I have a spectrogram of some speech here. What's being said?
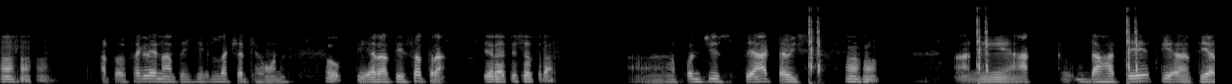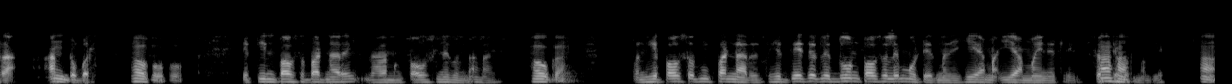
हां हां हां. आता सगळ्यांना आता हे लक्षात ठेवा ना. हो. तेरा ते सतरा. तेरा ते सतरा. अं, पंचवीस ते अठ्ठावीस. हां हां. आणि दहा ते तेरा ऑक्टोबर हो हो हो हे तीन पाऊस पडणार आहे झाला मग पाऊस निघून जाणार. हो का पण हे पाऊस पडणार. हे त्याच्यातले दोन पाऊस लय मोठे आहेत म्हणजे हे या या महिन्यातले. सप्टेंबर मधले हा.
